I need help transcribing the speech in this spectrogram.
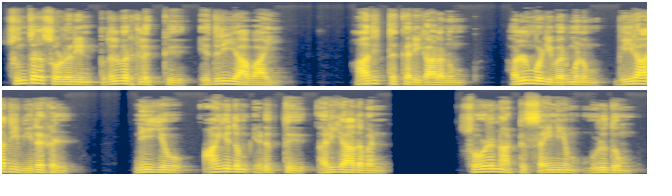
சுந்தர சோழரின் புதல்வர்களுக்கு எதிரியாவாய். ஆதித்த கரிகாலனும் அருள்மொழிவர்மனும் வீராதி வீரர்கள். நீயோ ஆயுதம் எடுத்து அறியாதவன். சோழ நாட்டு சைன்யம் முழுதும்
